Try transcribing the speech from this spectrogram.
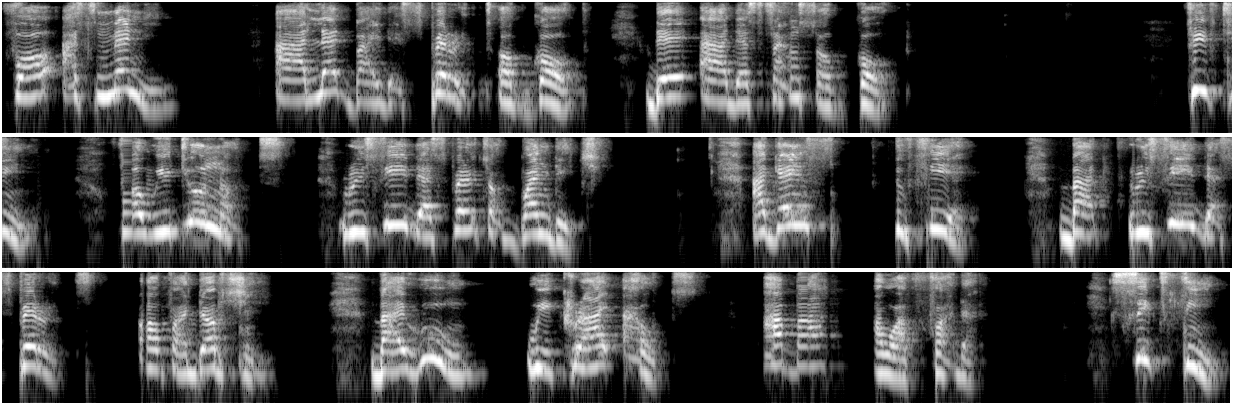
For as many are led by the Spirit of God, they are the sons of God. 15. For we do not receive the spirit of bondage against to fear, but receive the spirit of adoption, by whom we cry out, Abba, our Father. 16.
